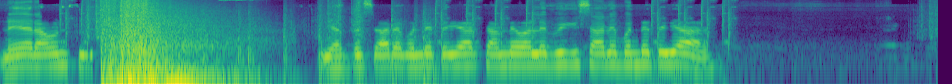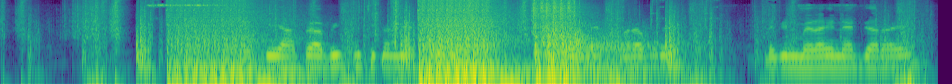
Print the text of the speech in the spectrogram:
नया राउंड यहाँ पे सारे बंदे तैयार, सामने वाले भी सारे बंदे तैयार। यहाँ पे अभी किसी का नेट बराबर है। लेकिन मेरा ही नेट जा रहा है।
